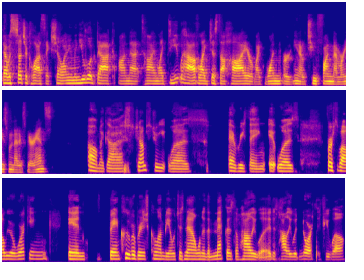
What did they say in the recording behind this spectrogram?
that was such a classic show. I mean, when you look back on that time, like, do you have like just a high or like one or, you know, two fun memories from that experience? Oh my gosh. Jump Street was everything. It was, first of all, we were working in Vancouver, British Columbia, which is now one of the meccas of Hollywood, is Hollywood North, if you will.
